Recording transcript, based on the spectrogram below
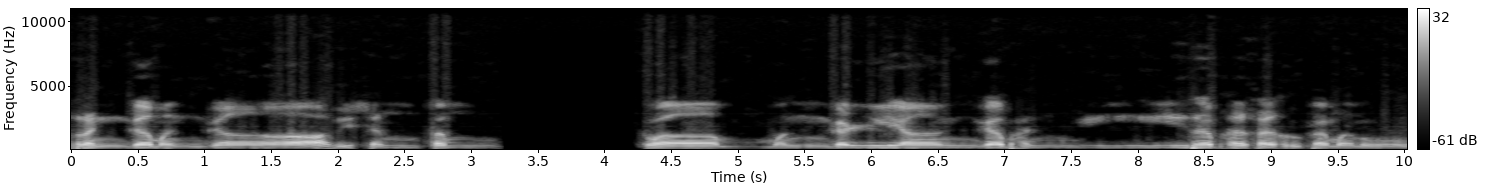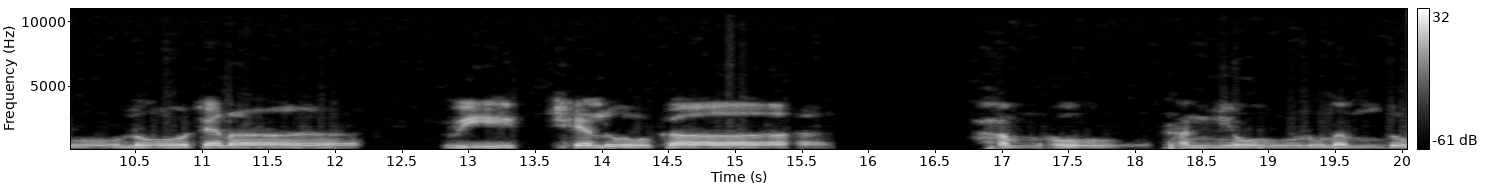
रङ्गमङ्गाविशन्तम् त्वाम् मङ्गल्याङ्गभङ्गीरभसहृतमनो लोचना वीक्ष्य लोकाः। हंहो धन्यो नुनन्दो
